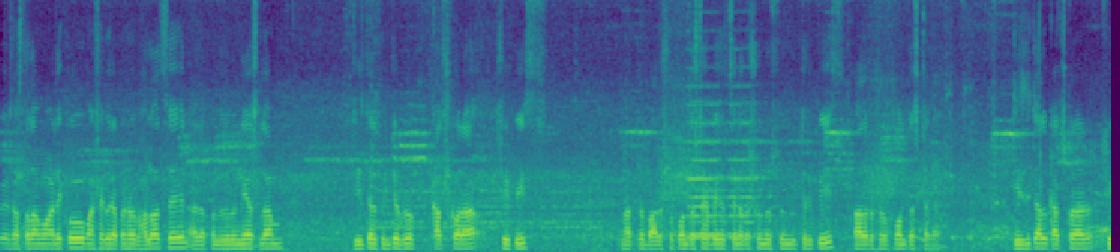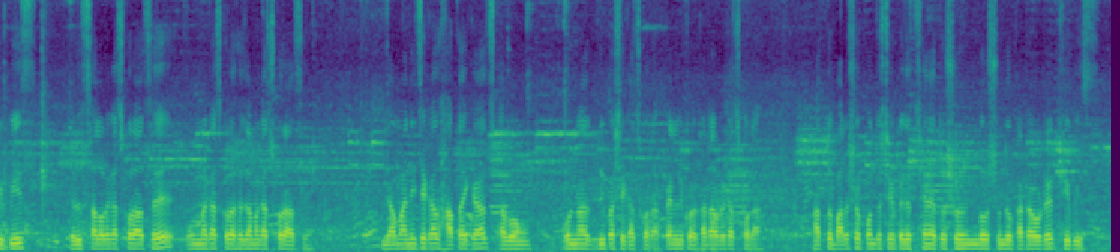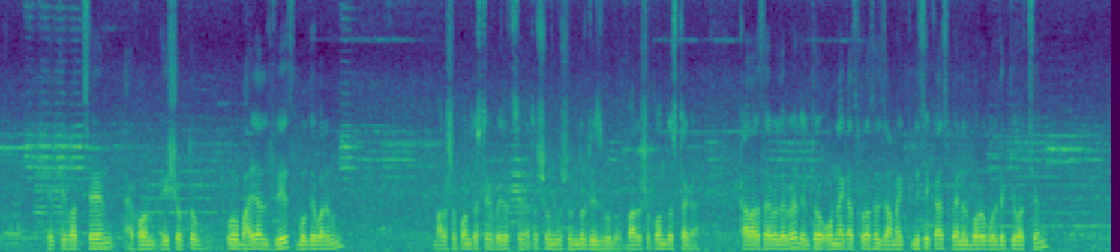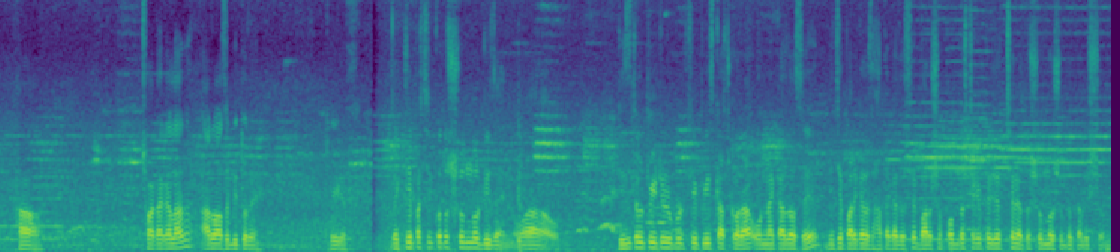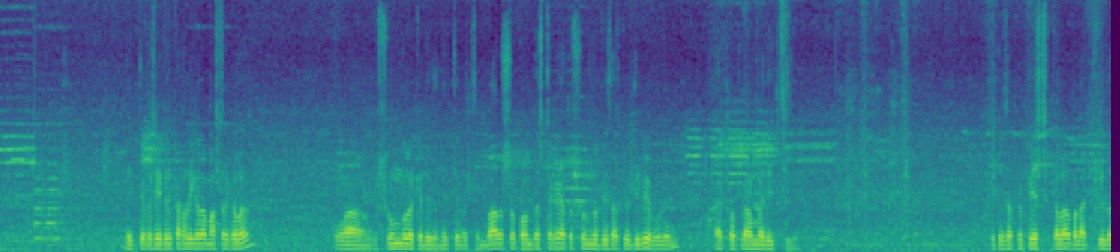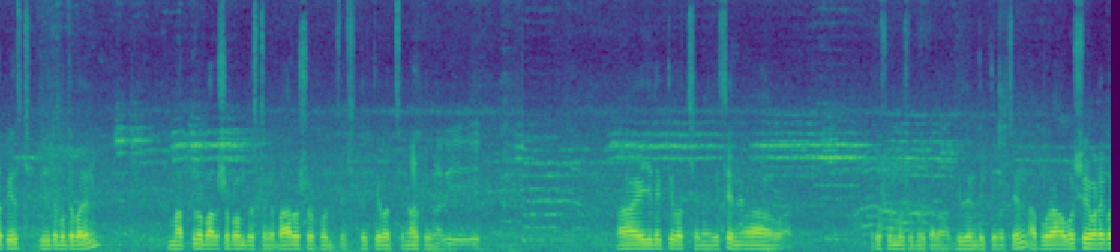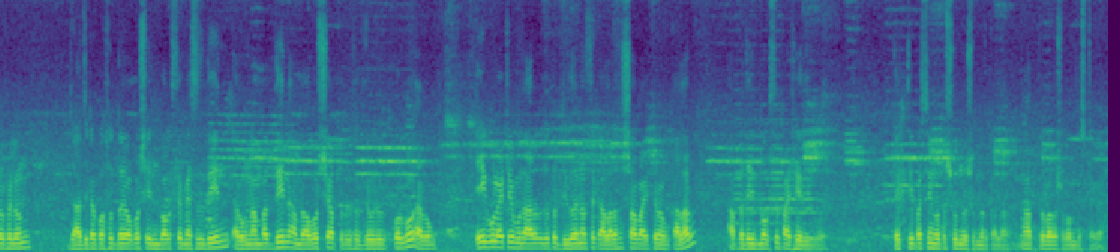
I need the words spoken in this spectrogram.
আসসালামু আলাইকুম। আশা করি আপনারা সবাই ভালো আছেন। আজ আপনাদের জন্য নিয়ে আসলাম ডিজিটাল প্রিন্টের উপর কাজ করা থ্রি পিস মাত্র বারোশো পঞ্চাশ টাকা পেয়ে যাচ্ছেন এত সুন্দর সুন্দর থ্রি পিস বারোশো পঞ্চাশ টাকা। ডিজিটাল কাজ করার থ্রি পিস এর সালোয়ারের কাজ করা আছে অন্য কাজ করা আছে, জামা কাজ করা আছে। জামা নিচে কাজ, হাতায় কাজ এবং অন্য দুই পাশে কাজ করা প্যানেল করা কাটাউটের কাজ করা। মাত্র বারোশো পঞ্চাশ টাকা পেয়ে যাচ্ছেন এত সুন্দর সুন্দর কাটাউটের থ্রি পিস দেখতে পাচ্ছেন, এখন এইসব তো পুরো ভাইরাল ড্রেস বলতে পারেন। বারোশো পঞ্চাশ টাকা পেয়ে যাচ্ছেন এত সুন্দর সুন্দর ড্রেসগুলো বারোশো পঞ্চাশ টাকা। কালার আছে অ্যাভেলেবেল এর তো অন্যায় কাজ করা আছে, জামাই নিচে কাজ প্যানেল বড় করে দেখতে পাচ্ছেন। হ্যাঁ ছয়টা কালার আরও আছে ভিতরে। ঠিক আছে। দেখতে পাচ্ছেন কত সুন্দর ডিজাইন ওয়াও ডিজিটাল প্রিন্টের উপর থ্রি পিস কাজ করা, অন্যায় কাজ আছে, নিচে পারে কাজ আছে, হাতে কাজ আছে, বারোশো পঞ্চাশ টাকা পেয়ে যাচ্ছেন এত সুন্দর সুন্দর কালেকশন দেখতে পাচ্ছি এটা কাঠালি কালার, মাস্টার কালার। ওয়াও, সুন্দর একটা ডিজাইন দেখতে পাচ্ছেন। বারোশো পঞ্চাশ টাকা এত সুন্দর ড্রেস আর কেউ দিবে বলেন? একমাত্র আমরা দিচ্ছি এটা হচ্ছে আপনার পেস্ট কালার বা লাইট ফ্রিজা পেস্ট যেটা বলতে পারেন। মাত্র বারোশো পঞ্চাশ টাকা, বারোশো পঞ্চাশ, দেখতে পাচ্ছেন ওকে হ্যাঁ এই যে দেখতে পাচ্ছেন, দেখছেন? কত সুন্দর সুন্দর কালার ডিজাইন দেখতে পাচ্ছেন। আপনারা অবশ্যই অর্ডার করে ফেলুন। যা যেটা পছন্দ হয় অবশ্যই ইনবক্সে মেসেজ দিন এবং নাম্বার দিন, আমরা অবশ্যই আপনাদের সাথে যোগাযোগ করব এবং এইগুলো আইটেমের মধ্যে আরও যত ডিজাইন আছে কালার আছে, সব আইটেম এবং কালার আপনাদের ইনবক্সে পাঠিয়ে দেবো। দেখতে পাচ্ছেন কত সুন্দর সুন্দর কালার মাত্র বারোশো পঞ্চাশ টাকা।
